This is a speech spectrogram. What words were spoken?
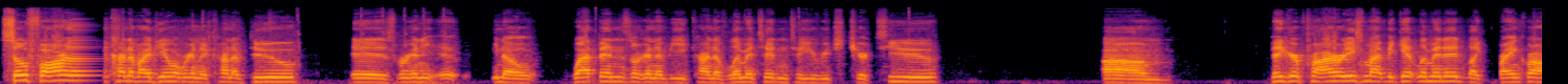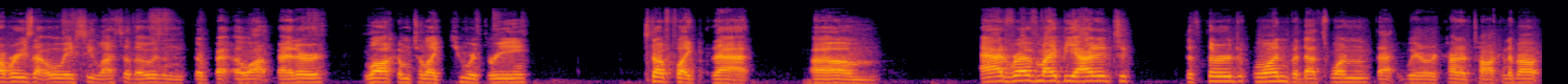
so far, the kind of idea what we're going to kind of do is we're going to, you know, weapons are to be kind of limited until you reach tier two. Um, bigger priorities might be get limited, like bank robberies. That way we see less of those, and they're be- a lot better. Lock them to like two or three, stuff like that. Um, ad rev might be added to the third one, but that's one that we're kind of talking about.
